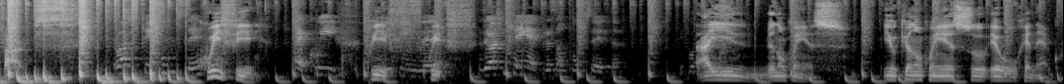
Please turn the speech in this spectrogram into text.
Farts. Eu acho que tem punceto. Quiff. É, quiff. Quiff. Quiff. Mas eu acho que tem a expressão punceta. Aí eu não conheço. E o que eu não conheço, eu renego.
